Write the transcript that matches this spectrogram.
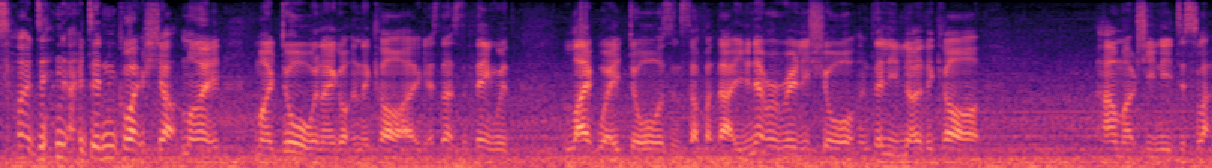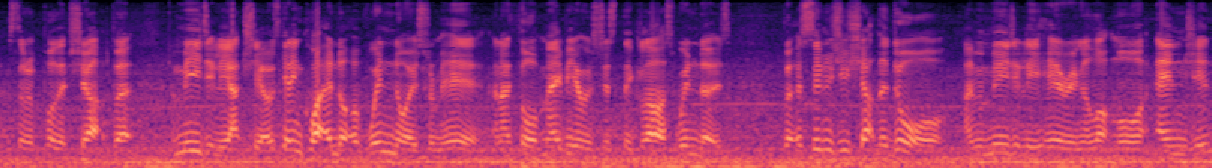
So I didn't, I didn't quite shut my, my door when I got in the car. I guess that's the thing with lightweight doors and stuff like that. You're never really sure until you know the car how much you need to slap, sort of pull it shut. But immediately, actually, I was getting quite a lot of wind noise from here, and I thought maybe it was just the glass windows. But as soon as you shut the door, I'm immediately hearing a lot more engine,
